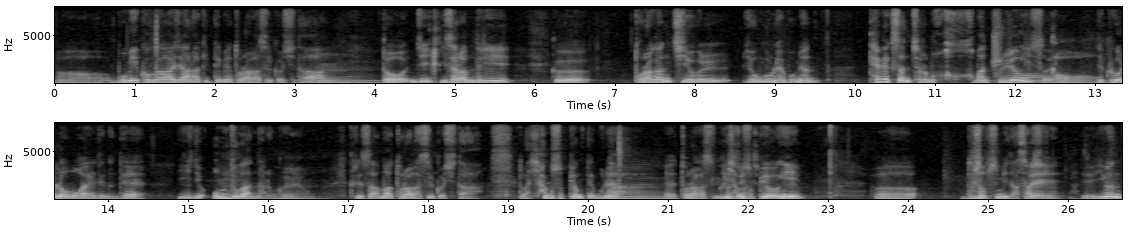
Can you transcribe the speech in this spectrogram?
어, 몸이 건강하지 않았기 때문에 돌아갔을 것이다. 또 이제 이 사람들이 그 돌아간 지역을 연구를 해보면 태백산처럼 험한 줄령이 있어요. 어. 이제 그걸 넘어가야 되는데 이게 이제 엄두가 안 나는 거예요. 그래서 아마 돌아갔을 것이다. 또 향수병 때문에 예, 돌아갔을. 이 향수병이 어, 무섭습니다, 사실은. 네. 예, 이건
